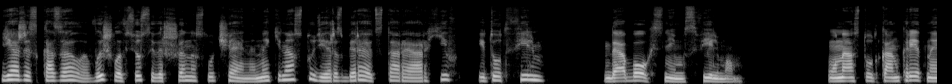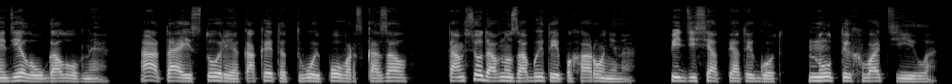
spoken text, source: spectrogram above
Я же сказала, вышло все совершенно случайно. На киностудии разбирают старый архив и тот фильм. Да бог с ним, с фильмом. У нас тут конкретное дело уголовное. А та история, как этот твой повар сказал, там все давно забыто и похоронено. 55-й год. Ну ты хватило.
